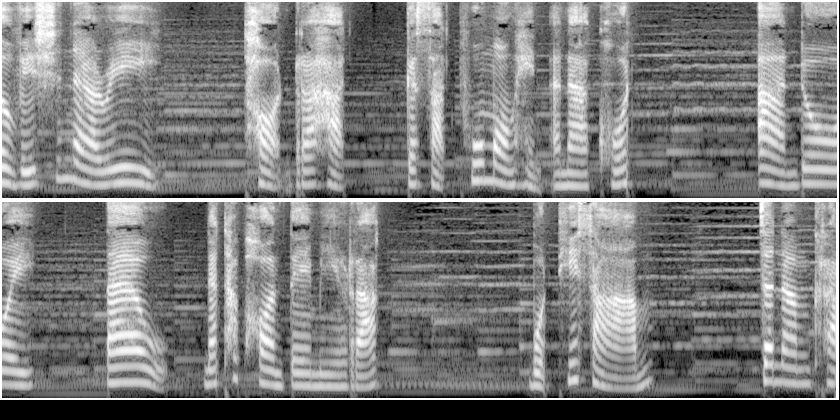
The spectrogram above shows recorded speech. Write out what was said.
The Visionary ถอดรหัส กษัตริย์ผู้มองเห็นอนาคต อ่านโดย แต้วนัทพรเตมีรัก บทที่สามจะนำใคร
